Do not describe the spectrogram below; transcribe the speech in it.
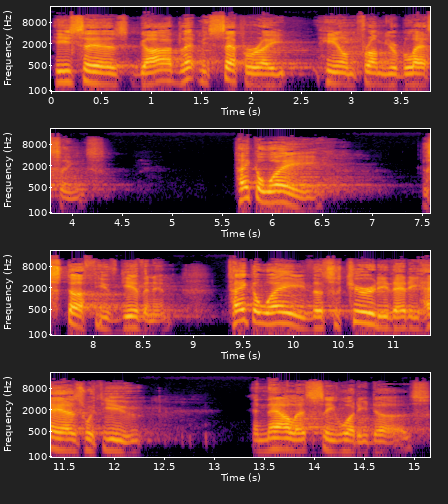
he says, God, let me separate him from your blessings. Take away the stuff you've given him. Take away the security that he has with you. And now let's see what he does.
